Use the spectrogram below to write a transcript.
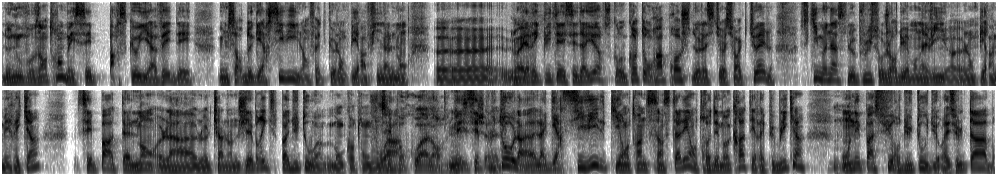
de nouveaux entrants. Mais c'est parce qu'il y avait des, une sorte de guerre civile, en fait, que l'Empire a finalement euh, périclité. Et c'est d'ailleurs, quand on rapproche de la situation actuelle, ce qui menace le plus aujourd'hui, à mon avis, euh, l'Empire américain, c'est pas tellement la, le challenge des BRICS, pas du tout. hein. Bon, quand on voit. C'est pourquoi alors Mais c'est plutôt la, la guerre civile qui est en train de s'installer entre démocrates et républicains. Mhm. On n'est pas sûr du tout du résultat. Bon,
